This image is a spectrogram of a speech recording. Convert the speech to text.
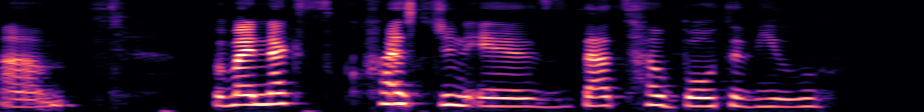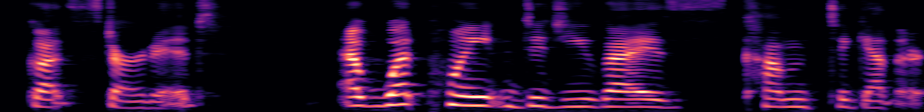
Um, but my next question is that's how both of you got started. At what point did you guys come together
